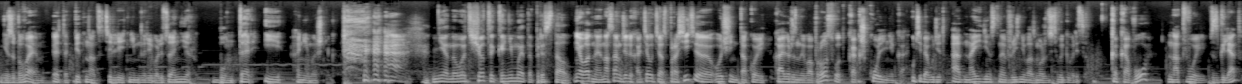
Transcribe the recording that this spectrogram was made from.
не забываем, это 15-летний революционер, бунтарь и анимешник. Не, ну вот что ты к аниме-то пристал? Не, ладно, я на самом деле хотел тебя спросить э, очень такой каверзный вопрос, вот как школьника. У тебя будет одна единственная в жизни возможность выговориться. Каково на твой взгляд,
